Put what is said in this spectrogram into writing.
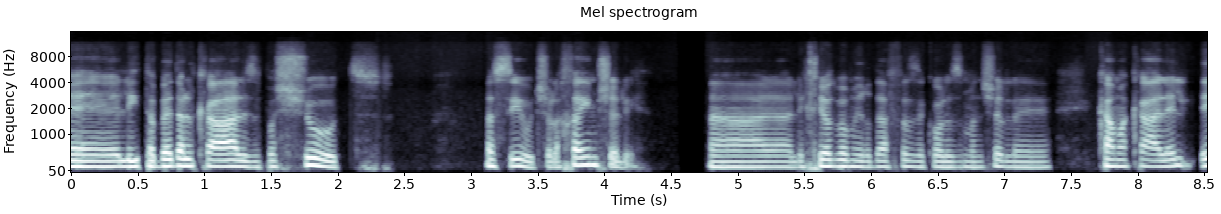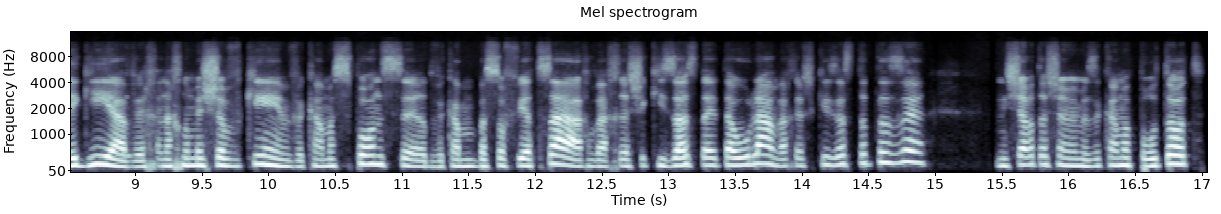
אה, להתאבד על קהל זה פשוט הסיוט של החיים שלי. לחיות במרדף הזה כל הזמן של אה, כמה קהל הגיע, ואיך אנחנו משווקים, וכמה ספונסרד, וכמה בסוף יצא, ואחרי שקיזזת את האולם, ואחרי שקיזזת את הזה, נשארת שם עם איזה כמה פרוטות.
